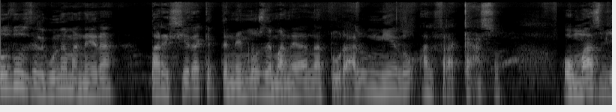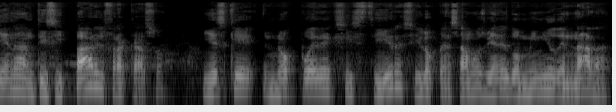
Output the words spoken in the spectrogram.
Todos de alguna manera pareciera que tenemos de manera natural un miedo al fracaso, o más bien a anticipar el fracaso, y es que no puede existir, si lo pensamos bien, el dominio de nada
